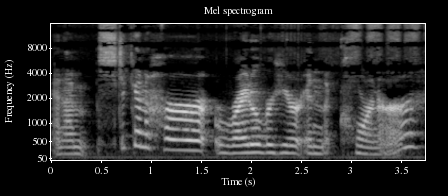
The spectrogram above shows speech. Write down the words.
And I'm sticking her right over here in the corner.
